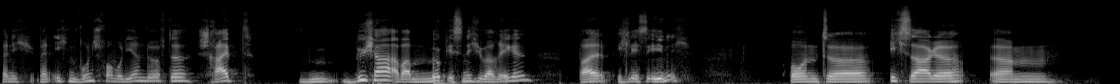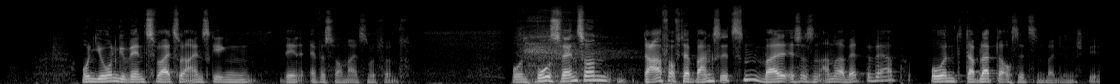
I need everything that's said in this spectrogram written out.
Wenn ich, wenn ich einen Wunsch formulieren dürfte, schreibt Bücher, aber möglichst nicht über Regeln, weil ich lese eh nicht. Und äh, ich sage, ähm, Union gewinnt 2 zu 1 gegen den FSV 105. Und Bo Svensson darf auf der Bank sitzen, weil es ist ein anderer Wettbewerb. Und da bleibt er auch sitzen bei diesem Spiel.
